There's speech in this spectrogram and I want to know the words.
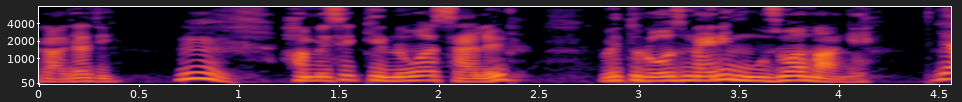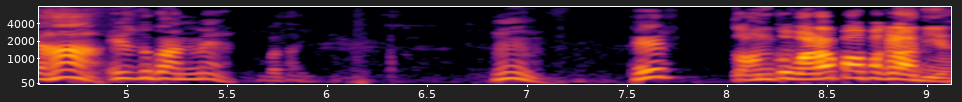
राजा जी हम इसे किनोआ सैलेड विथ रोजमेरी मूजवा मांगे। यहाँ इस दुकान में। बताइए। हम्म। फिर? तो हमको वड़ा पाव पकड़ा दिया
